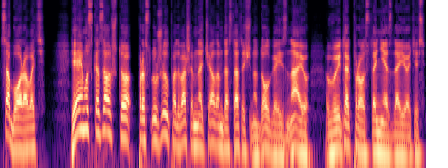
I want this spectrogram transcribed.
соборовать. Я ему сказал, что прослужил под вашим началом достаточно долго и знаю, вы так просто не сдаетесь».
